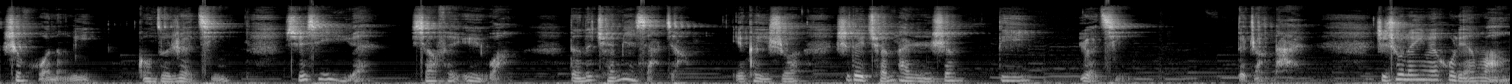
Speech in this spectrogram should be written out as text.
生活能力、工作热情、学习意愿、消费欲望等的全面下降，也可以说是对全盘人生低热情的状态。指出了因为互联网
